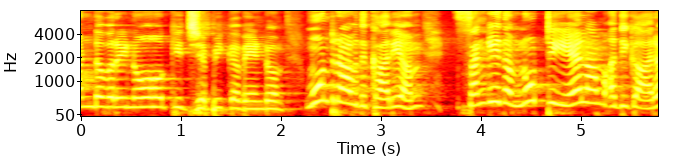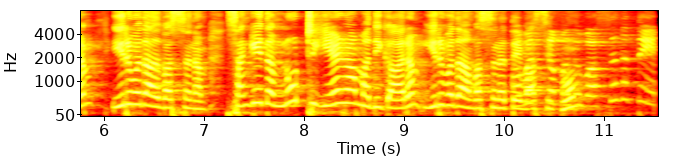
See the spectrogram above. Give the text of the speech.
ஆண்டவரை நோக்கி ஜெபிக்க வேண்டும். மூன்றாவது காரியம் சங்கீதம் நூற்றி ஏழாம் அதிகாரம் இருபதாவது வசனம். சங்கீதம் நூற்றி ஏழாம் அதிகாரம் இருபதாம் வசனத்தை வாசிப்போம். வசனத்தை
